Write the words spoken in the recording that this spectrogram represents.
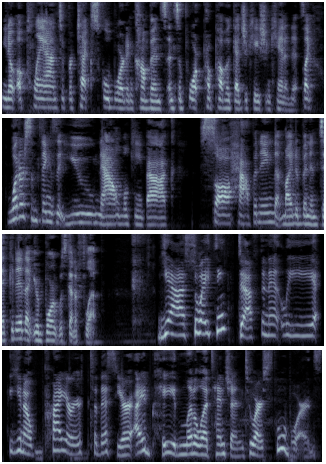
you know, a plan to protect school board incumbents and support public education candidates? Like, what are some things that you now looking back saw happening that might have been indicative that your board was going to flip? Yeah, so I think definitely, you know, prior to this year, I had paid little attention to our school boards.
